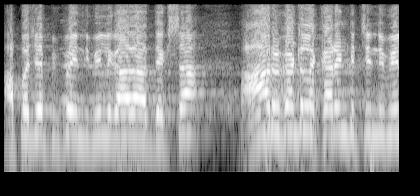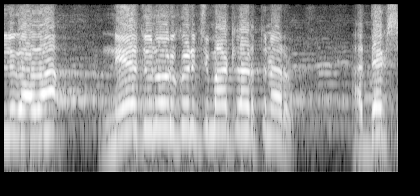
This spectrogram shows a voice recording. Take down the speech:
అప్పజెప్పిపోయింది వీలు కాదా అధ్యక్ష? ఆరు గంటల కరెంట్ ఇచ్చింది వీలు కాదా? నేదునూరు గురించి మాట్లాడుతున్నారు. అధ్యక్ష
